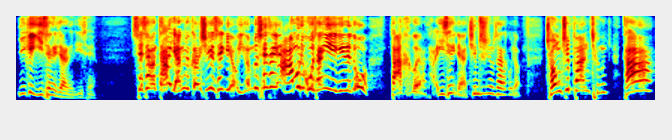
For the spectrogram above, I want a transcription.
이게 이생의 재난이에요, 이생. 세상은 다 양육강식의 세계예요. 이건 뭐 세상에 아무리 고상이 얘기를 해도 다 그거야. 다 이생이야. 짐승처럼 살았군요. 정치판, 정, 다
